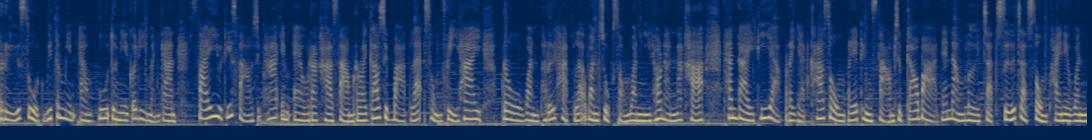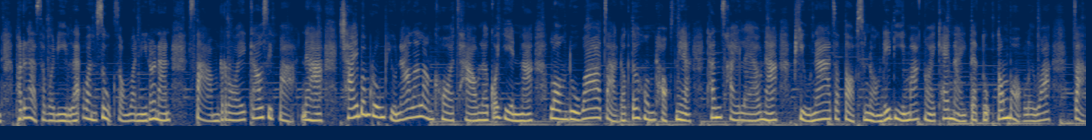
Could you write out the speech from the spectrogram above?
หรือสูตรวิตามินแอมพูตัวนี้ก็ดีเหมือนกัน ไซส์อยู่ที่ 35 ml ราคา 390 บาท และส่งฟรีให้ โปรวันพฤหัสและวันศุกร์2วันนี้เท่านั้นนะคะ ท่านใดที่อยากประหยัดค่าส่งไปได้ถึง 39 บาท แนะนำเลยจัดซื้อจัดส่งภายในวันพฤหัสบดี และวันศุกร์2วันนี้เท่านั้น 390 บาทนะคะ ใช้บำรุงผิวหน้าและลำคอเช้าแล้วก็เย็นนะ ลองดูว่าจากดร Home Tox เนี่ย ท่านใช้แล้วนะ ผิวหน้าจะตอบสนองได้ดีมากน้อยแค่ไหน แต่ตุต้องบอกเลยว่าจาก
